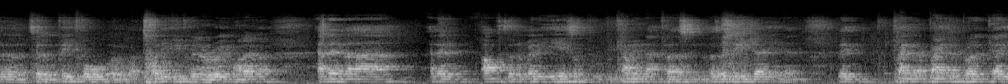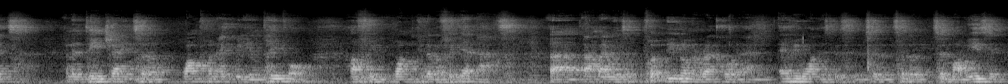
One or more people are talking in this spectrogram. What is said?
uh, to people, uh, like 20 people in a room, whatever, and then uh, and then after the many years of becoming that person as a DJ, and then, then playing at Brandenburg Gate and then DJing to 1.8 million people, I think one can never forget that. Uh, I'm able to put Lean on the record and everyone is listening to, to, the, to my music.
